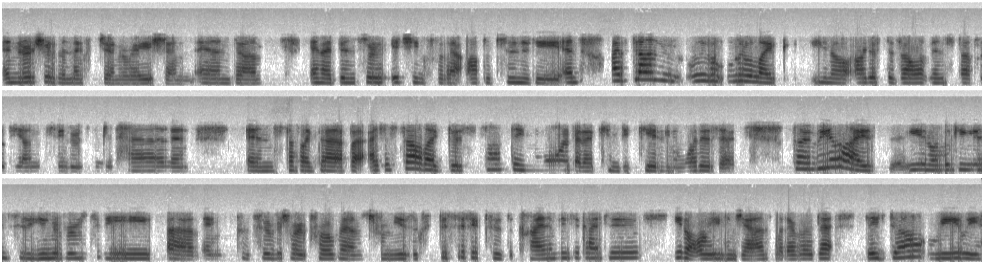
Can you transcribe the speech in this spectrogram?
and nurture the next generation and um and I've been sort of itching for that opportunity. And I've done little, little like you know artist development stuff with young singers in Japan and and stuff like that. But I just felt like there's something more that I can be giving. What is it? So I realized, you know, looking into university uh, and conservatory programs for music specific to the kind of music I do, you know, or even jazz, whatever, that they don't really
